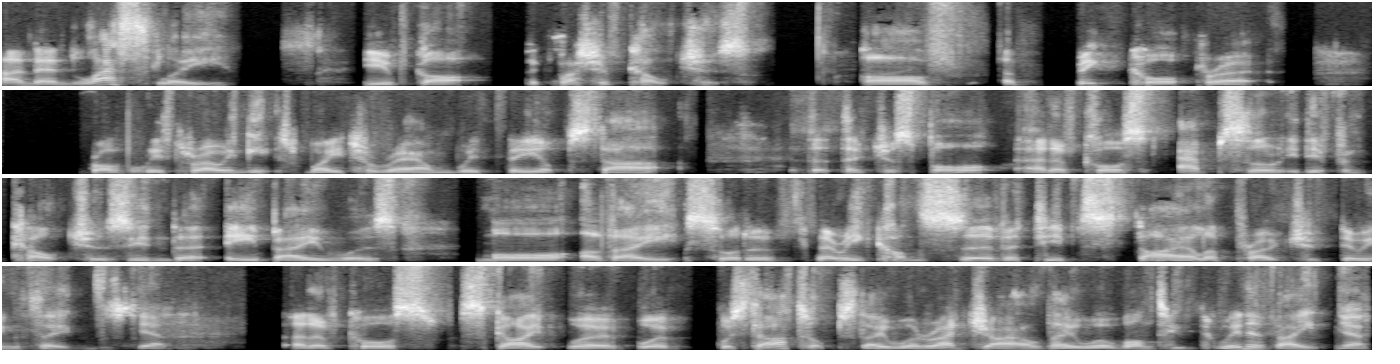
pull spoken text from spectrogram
And then lastly, you've got the clash of cultures of a big corporate probably throwing its weight around with the upstart that they've just bought. And of course, absolutely different cultures in that eBay was more of a sort of very conservative style approach of doing things. Yep. And of course, Skype were, were, were startups. They were agile. They were wanting to innovate. Yeah.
